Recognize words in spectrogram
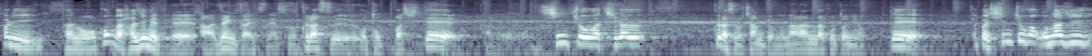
ぱりあの今回初めてあ前回ですねそのクラスを突破してあの身長が違うクラスのチャンピオンと並んだことによってやっぱり身長が同じ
